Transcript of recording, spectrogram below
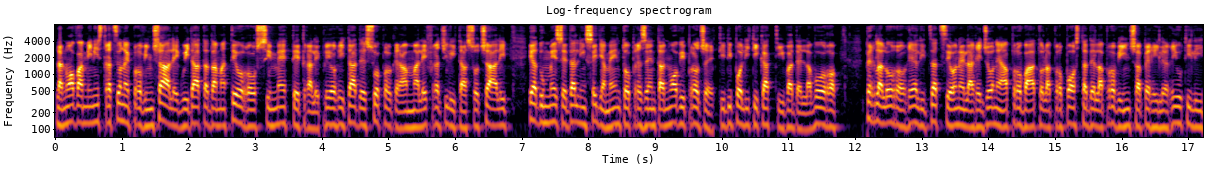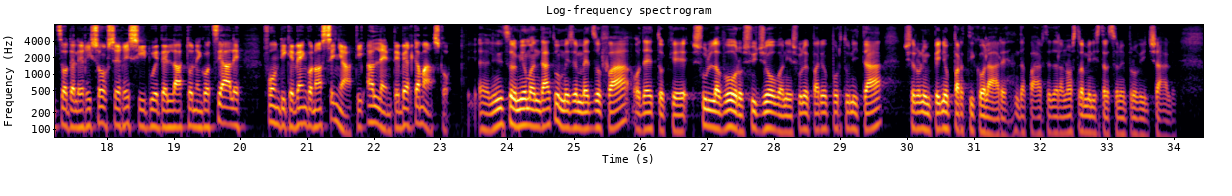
La nuova amministrazione provinciale guidata da Matteo Rossi mette tra le priorità del suo programma le fragilità sociali e ad un mese dall'insediamento presenta nuovi progetti di politica attiva del lavoro. Per la loro realizzazione la Regione ha approvato la proposta della provincia per il riutilizzo delle risorse residue dell'atto negoziale, fondi che vengono assegnati all'ente bergamasco. All'inizio del mio mandato, un mese e mezzo fa, ho detto che sul lavoro, sui giovani e sulle pari opportunità c'era un impegno particolare da parte della nostra amministrazione provinciale.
